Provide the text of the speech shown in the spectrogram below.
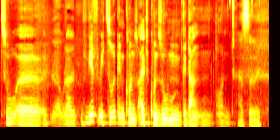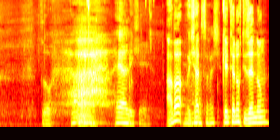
zu, äh, oder wirft mich zurück in kon alte Konsumgedanken und Hast du recht. so. Ah, herrlich, ey. Aber ich hast du hatte, recht. kennt ja noch die Sendung,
